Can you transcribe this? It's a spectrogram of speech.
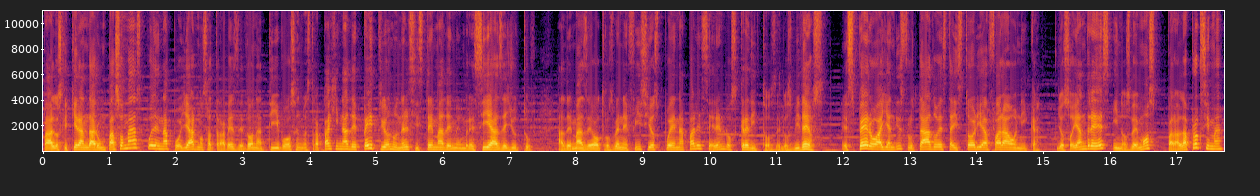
Para los que quieran dar un paso más, pueden apoyarnos a través de donativos en nuestra página de Patreon o en el sistema de membresías de YouTube. Además de otros beneficios, pueden aparecer en los créditos de los videos. Espero hayan disfrutado esta historia faraónica. Yo soy Andrés y nos vemos para la próxima.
